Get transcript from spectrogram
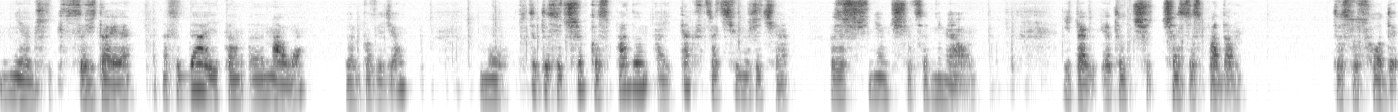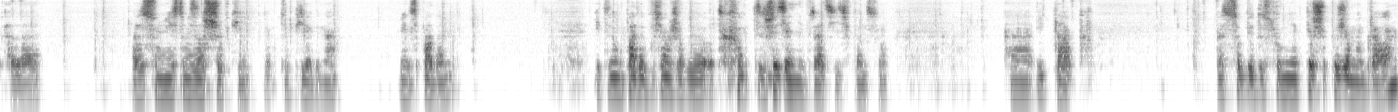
nie wiem, czy coś daje. Znaczy daje tam ale mało, bym powiedział. Bo tutaj dosyć szybko spadłem, a i tak straciłem życie. Chociaż nie wiem, czy wtedy nie miałem. I tak, ja tu często spadam. To są schody, ale, ale są, nie jestem za szybki, jak tu biegnę, więc spadam. I ten upadek wziąłem, żeby od życia nie tracić w końcu. E, I tak. Sobie dosłownie pierwsze poziomy brałem.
